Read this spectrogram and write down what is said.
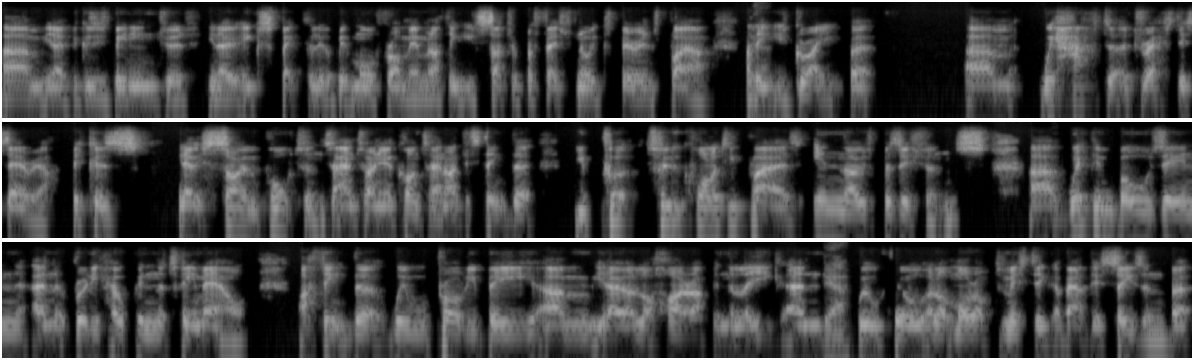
Um, you know, because he's been injured, you know, expect a little bit more from him. And I think he's such a professional, experienced player. I think he's great, but um, we have to address this area because you know it's so important to Antonio Conte, and I just think that you put two quality players in those positions, uh, whipping balls in and really helping the team out. I think that we will probably be um, you know a lot higher up in the league, and yeah. we will feel a lot more optimistic about this season. But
